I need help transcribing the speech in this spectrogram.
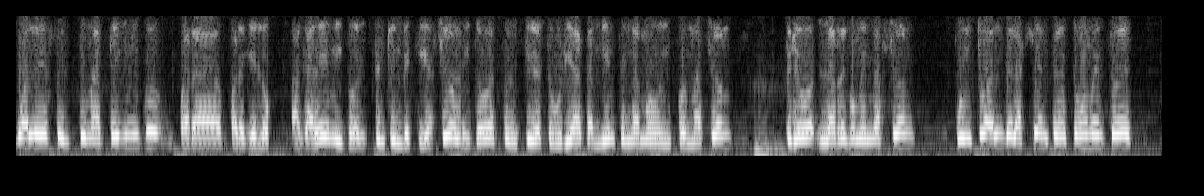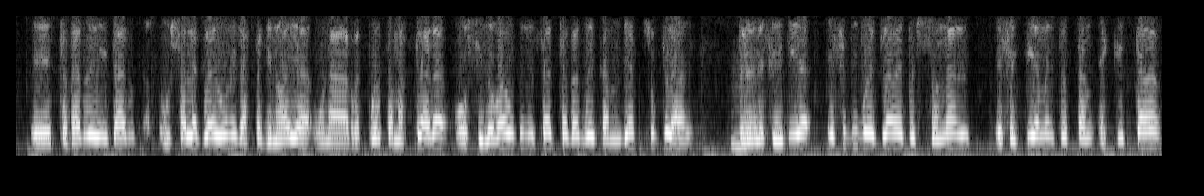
cuál es el tema técnico para, para que los académicos, el centro de investigación y todo esto en ciberseguridad también tengamos información, pero la recomendación puntual de la gente en este momento es eh, tratar de evitar usar la clave única hasta que no haya una respuesta más clara o si lo va a utilizar tratar de cambiar su clave. Pero en definitiva, ese tipo de clave personal efectivamente están escritas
